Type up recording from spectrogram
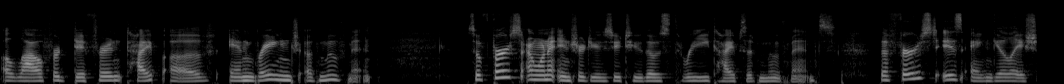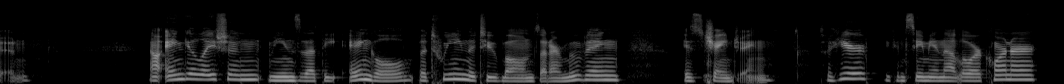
allow for different type of and range of movement. So first I want to introduce you to those three types of movements. The first is angulation. Now angulation means that the angle between the two bones that are moving is changing. So here you can see me in that lower corner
